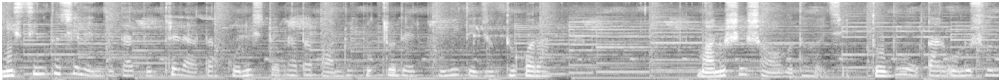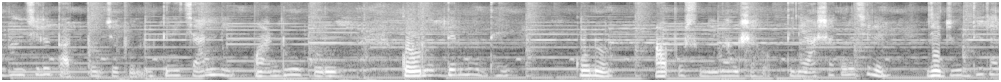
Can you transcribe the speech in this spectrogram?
নিশ্চিন্ত ছিলেন যে তার পুত্রেরা, তার কনিষ্ঠ ভ্রাতা পাণ্ডব পুত্রদের ভূমিতে যুদ্ধ করা মানুষের সমাগত হয়েছে। তবুও তার অনুসন্ধান ছিল তাৎপর্যপূর্ণ। তিনি চাননি পাণ্ডু ও করুণ কৌরবদের মধ্যে কোনো আপোষ মীমাংসা হোক। তিনি আশা করেছিলেন যে যুদ্ধে তার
